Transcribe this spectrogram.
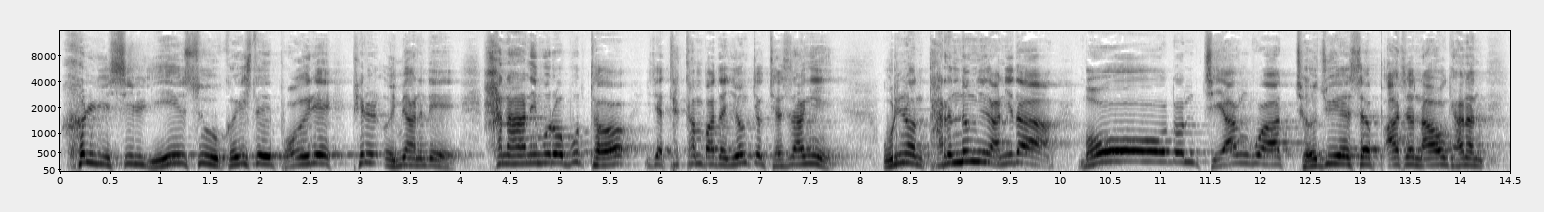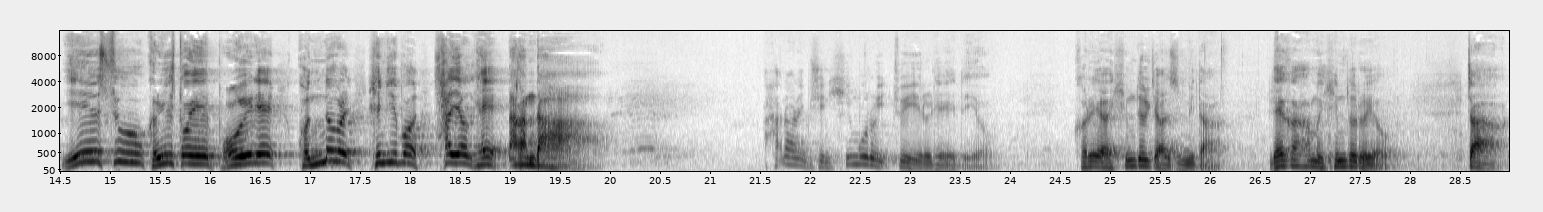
흘리실 예수 그리스도의 보혈의 피를 의미하는데 하나님으로부터 이제 택함 받은 영적 제사장이 우리는 다른 능력이 아니다. 모든 재앙과 저주에서 빠져나오게 하는 예수 그리스도의 보혈의 권능을 힘입어 사역해 나간다. 하나님 주신 힘으로 주의 일을 해야 돼요. 그래야 힘들지 않습니다. 내가 하면 힘들어요. 자,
